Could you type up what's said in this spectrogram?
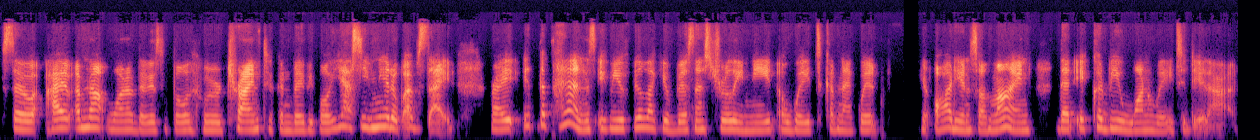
So I, am not one of those people who are trying to convey people, yes, you need a website, right? It depends. If you feel like your business truly need a way to connect with your audience online, that it could be one way to do that.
